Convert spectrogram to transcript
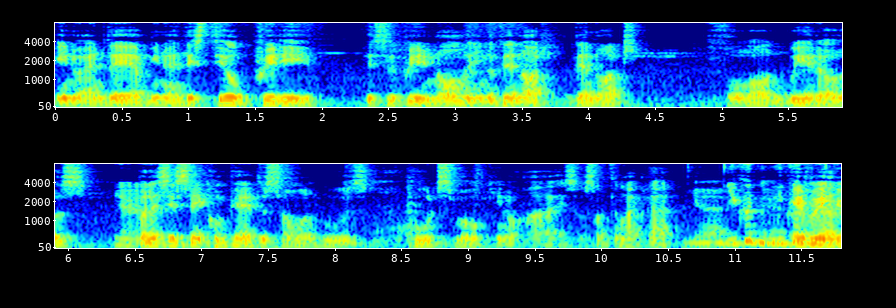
you know, and they, are, you know, and they're still pretty, they're still pretty normal. You know, they're not, they're not full on weirdos. Yeah. But let's just say compared to someone who's who would smoke, you know, ice or something like that Yeah. you could you could every make other,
